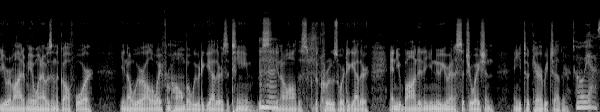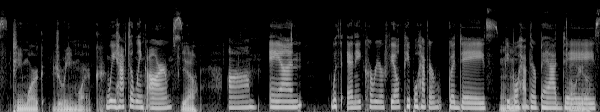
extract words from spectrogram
you reminded me of when I was in the Gulf War. You know, we were all away from home, but we were together as a team. This, Mm-hmm. You know, all this the crews were together, and you bonded, and you knew you were in a situation, and you took care of each other. Oh yes. Teamwork, dream work. we have to link arms Yeah. Um, and with any career field people have their good days people have their bad Mm-hmm. Oh, yeah. days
